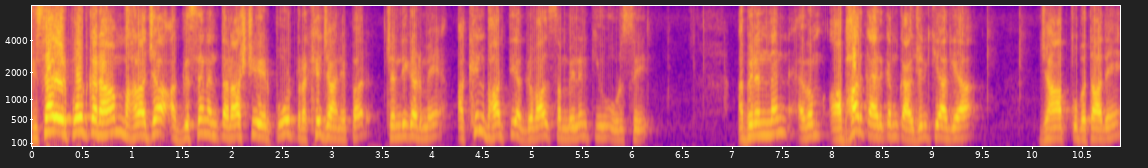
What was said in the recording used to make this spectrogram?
हिसार एयरपोर्ट का नाम महाराजा अग्रसेन अंतर्राष्ट्रीय एयरपोर्ट रखे जाने पर चंडीगढ़ में अखिल भारतीय अग्रवाल सम्मेलन की ओर से अभिनंदन एवं आभार कार्यक्रम का आयोजन किया गया, जहाँ आपको बता दें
